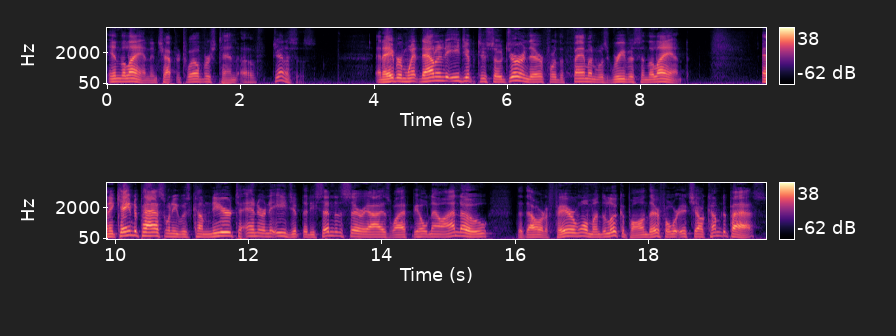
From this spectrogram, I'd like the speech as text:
in the land, in chapter 12, verse 10 of Genesis. And Abram went down into Egypt to sojourn there, for the famine was grievous in the land. And it came to pass when he was come near to enter into Egypt that he said unto Sarai his wife, Behold, now I know that thou art a fair woman to look upon, therefore it shall come to pass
